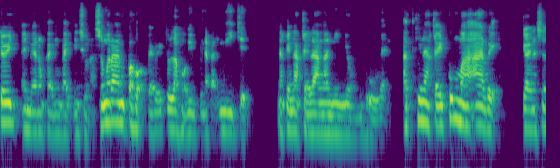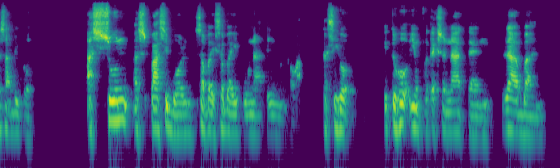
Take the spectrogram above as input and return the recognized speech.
Third ay meron kayong life insurance. So marami pa ho, pero ito lang ho yung pinaka-immediate na kinakailangan ninyong buuin. At kinakailangan, kung maaari, gaya na sinasabi ko, as soon as possible, sabay-sabay po natin magawa. Kasi ho, ito ho yung protection natin laban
